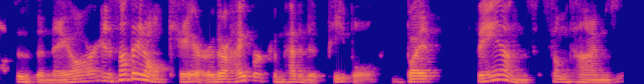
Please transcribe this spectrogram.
losses than they are. And it's not they don't care, they're hyper competitive people, but fans sometimes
